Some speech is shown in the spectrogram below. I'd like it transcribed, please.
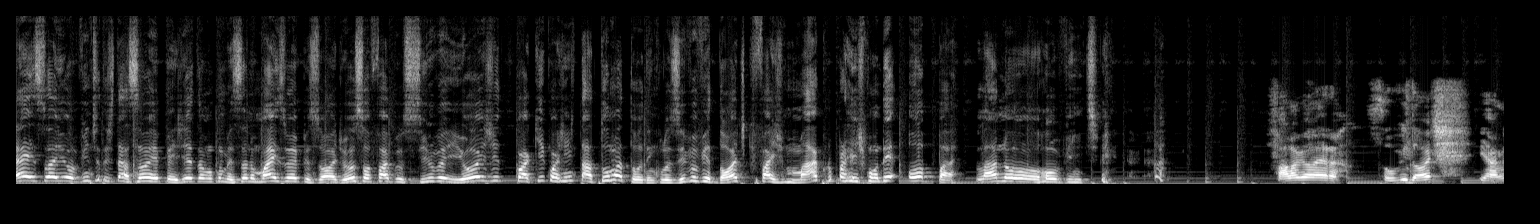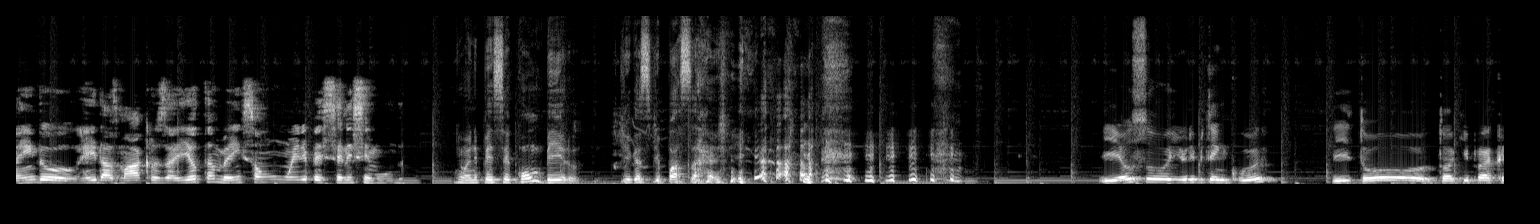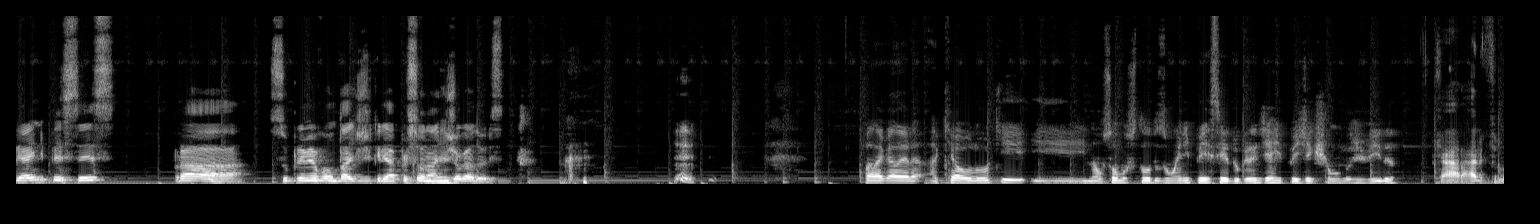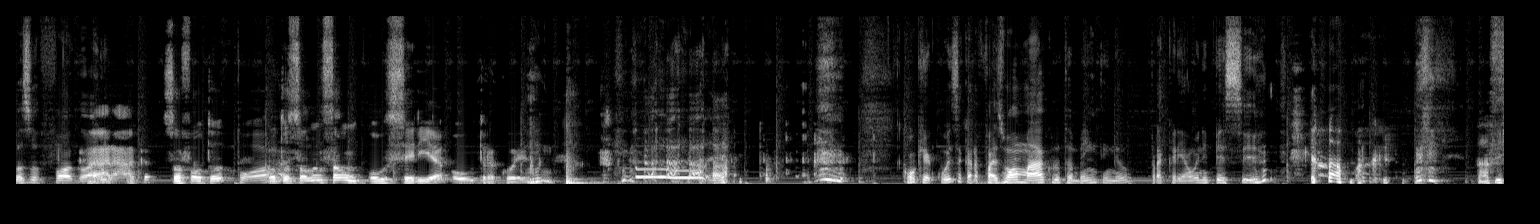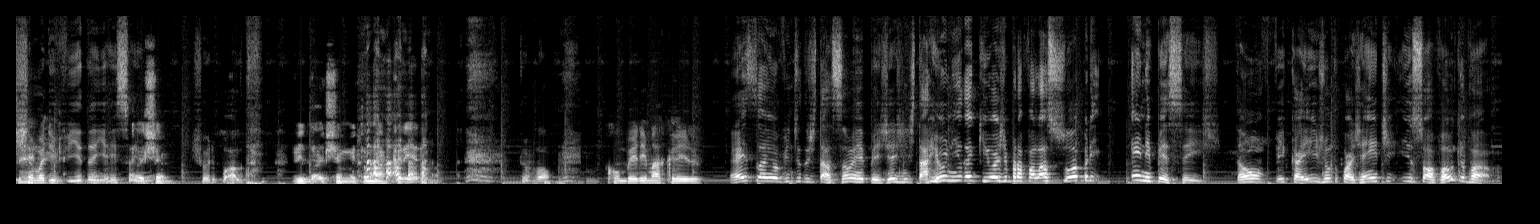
É isso aí, ouvinte do Estação RPG, estamos começando mais um episódio. Eu sou Fábio Silva e hoje aqui com a gente tá a turma toda, inclusive o Vidote que faz macro para responder opa lá no Roll20. Fala galera, sou o Vidote e além do rei das macros aí, eu também sou um NPC nesse mundo. E um NPC combeiro, diga-se de passagem. e eu sou Yuri Bittencourt e tô, tô aqui para criar NPCs para suprir minha vontade de criar personagens jogadores. Fala galera, aqui é o Luke e não somos todos um NPC do grande RPG que chamamos de vida. Caralho, filosofou agora. Caraca, só faltou, Porra. faltou só lançar um. Ou seria outra coisa. é. Qualquer coisa, cara, faz uma macro também, entendeu? Pra criar um NPC. macro. Tá que certo. chama de vida e é isso aí. Chamo... Show de bola. Verdade, é muito macreiro. muito bom. Combeiro e macreiro. É isso aí, ouvinte do Estação RPG. A gente tá reunido aqui hoje para falar sobre NPCs. Então fica aí junto com a gente e só vamos que vamos.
